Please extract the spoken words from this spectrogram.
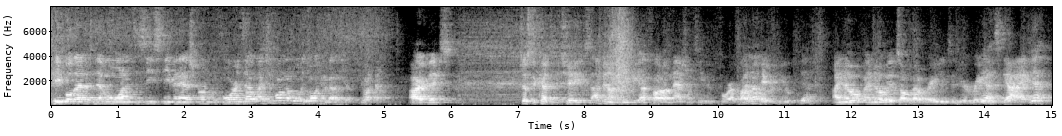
People that have never wanted to see Stephen Ashburn before? Is that, I just want to know what we're talking about here. All right, Vince. Just to cut to the chase, I've been on TV. I fought on national TV before. I fought I on know. pay-per-view. Yeah. I know. I know it's all about ratings, and you're a ratings Yeah. guy. Yeah.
